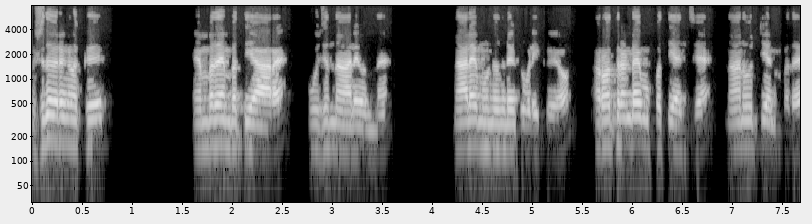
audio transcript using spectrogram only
വിശദവിവരങ്ങൾക്ക് എൺപത് എൺപത്തി ആറ് പൂജ്യം നാല് ഒന്ന് നാല് മൂന്നിലേക്ക് വിളിക്കുകയോ അറുപത്തിരണ്ട് മുപ്പത്തി അഞ്ച് നാനൂറ്റി എൺപത്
